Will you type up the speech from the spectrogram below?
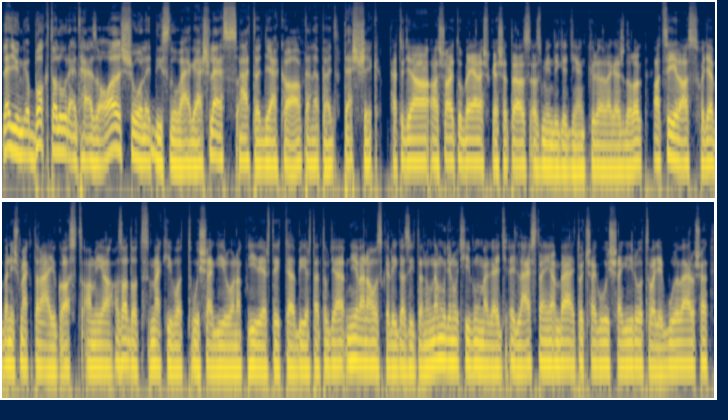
Legyünk megyünk Bakta Lórend háza alsón, egy disznóvágás lesz, átadják a telepet, tessék. Hát ugye a, a sajtóbejárások esete az, az mindig egy ilyen különleges dolog. A cél az, hogy ebben is megtaláljuk azt, ami az adott meghívott újságírónak hírértékkel bír. Tehát ugye nyilván ahhoz kell igazítanunk. Nem ugyanúgy hívunk meg egy, egy lifestyle beállítottságú újságírót, vagy egy bulvárosat,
